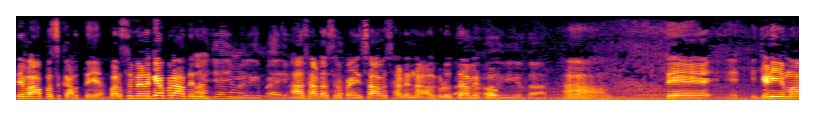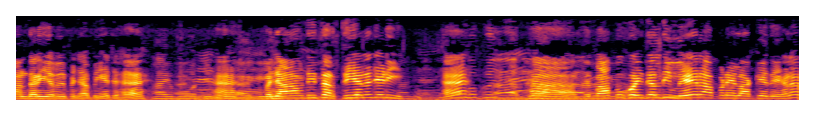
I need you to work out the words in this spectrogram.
ਤੇ ਵਾਪਸ ਕਰਤੇ ਆ। ਪਰਸ ਮਿਲ ਗਿਆ ਭਰਾ ਤੈਨੂੰ? ਹਾਂਜੀ ਹਾਂਜੀ ਮਿਲ ਗਏ ਪੈਸੇ ਆ ਸਾਡਾ ਸਰਪੰਚ ਸਾਹਿਬ ਸਾਡੇ ਨਾਲ ਖੜੋਤਾ ਵੇਖੋ। ਵੀਰ ਦਾ। ਹਾਂ। ਤੇ ਜਿਹੜੀ ਇਮਾਨਦਾਰੀ ਆ ਵੀ ਪੰਜਾਬੀਆਂ 'ਚ ਹੈ। ਹਾਂ ਬਹੁਤ ਜੀ ਹੈ? ਪੰਜਾਬ ਦੀ ਧਰਤੀ ਹੈ ਨਾ ਜਿਹੜੀ? ਹੈ? ਹਾਂ ਤੇ ਬਾਪੂ ਖੁਸ਼ਦਿਲ ਦੀ ਮਿਹਰ ਆ ਆਪਣੇ ਇਲਾਕੇ ਤੇ ਹਨਾ?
